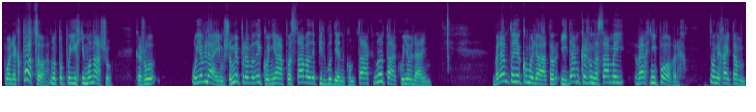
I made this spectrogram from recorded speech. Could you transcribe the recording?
Поляк поцо, ну то по їхньому нашу. Кажу, уявляємо, що ми привели коня, поставили під будинком. Так, ну так, уявляємо. Беремо той акумулятор і йдемо, кажу, на самий верхній поверх. Ну, нехай там,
